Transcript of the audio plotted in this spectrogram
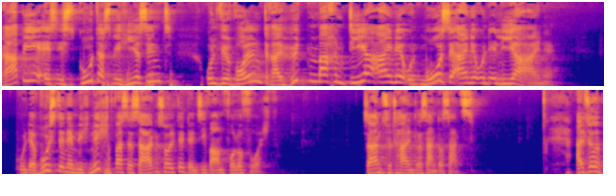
Rabbi, es ist gut, dass wir hier sind und wir wollen drei Hütten machen, dir eine und Mose eine und Elia eine. Und er wusste nämlich nicht, was er sagen sollte, denn sie waren voller Furcht. Das war ein total interessanter Satz. Also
